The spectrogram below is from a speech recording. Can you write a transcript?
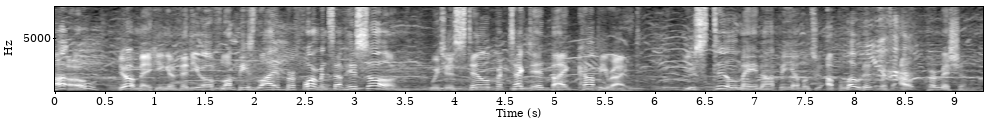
Uh-oh, you're making a video of Lumpy's live performance of his song, which is still protected by copyright. You still may not be able to upload it without permission.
